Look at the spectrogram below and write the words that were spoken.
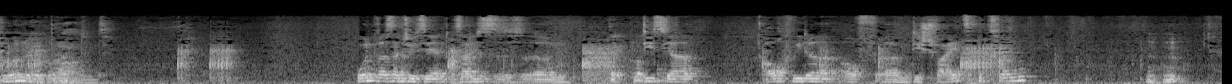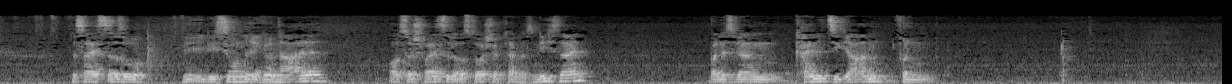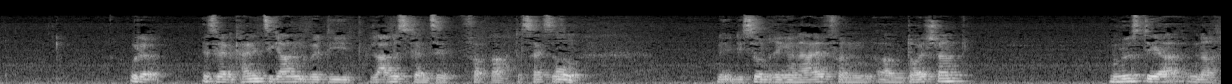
Tunnelbrand. Und was natürlich sehr interessant ist, ist ähm, dies Jahr auch wieder auf ähm, die Schweiz bezogen. Das heißt also, eine Edition regional aus der Schweiz oder aus Deutschland kann das nicht sein, weil es werden keine Zigarren von oder es werden keine Zigarren über die Landesgrenze verbracht. Das heißt also, Oh. eine Edition regional von ähm, Deutschland müsste ja nach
